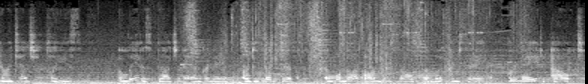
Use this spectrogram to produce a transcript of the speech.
Your attention, please. The latest batch of hand grenades are defective and will not arm themselves unless you say, grenade out.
